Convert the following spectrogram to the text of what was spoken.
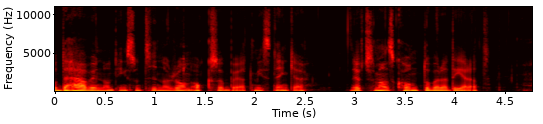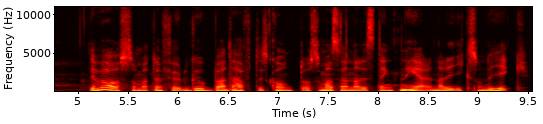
Och det här var ju någonting som Tina och Ron också börjat misstänka, eftersom hans konto var raderat. Det var som att en ful gubbe hade haft ett konto som han sen hade stängt ner när det gick som det gick.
